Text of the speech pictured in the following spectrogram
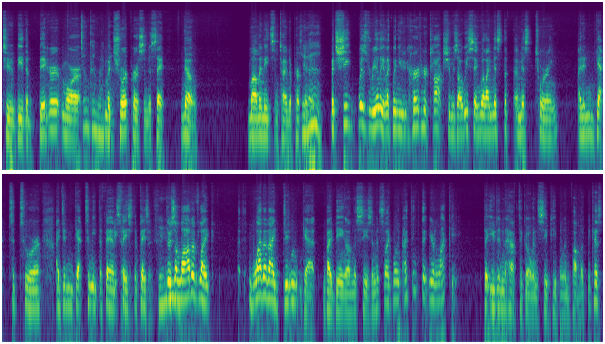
to be the bigger, more Don't come right mature person to say, no, mama needs some time to percolate. Yeah. But she was really like when you heard her talk, she was always saying, Well, I missed the I missed touring. I didn't get to tour. I didn't get to meet the fans Because face to face. Yeah. There's a lot of like what did I didn't get by being on the season? It's like, well, I think that you're lucky that you didn't have to go and see people in public because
